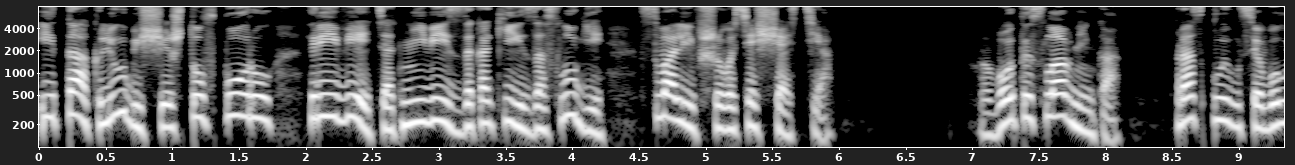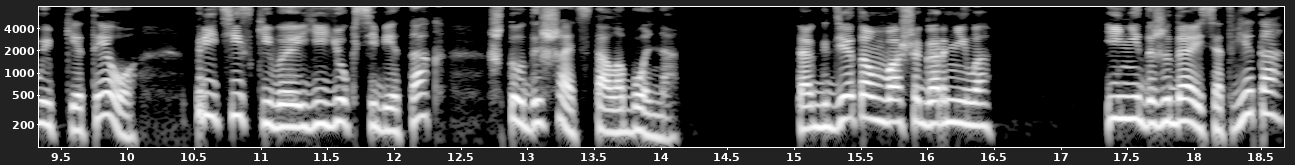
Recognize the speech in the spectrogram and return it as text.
и так любяще, что впору реветь от невесть за какие заслуги свалившегося счастья. «Вот и славненько», — расплылся в улыбке Тео, притискивая ее к себе так, что дышать стало больно. «Так где там ваше горнило?» И, не дожидаясь ответа,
